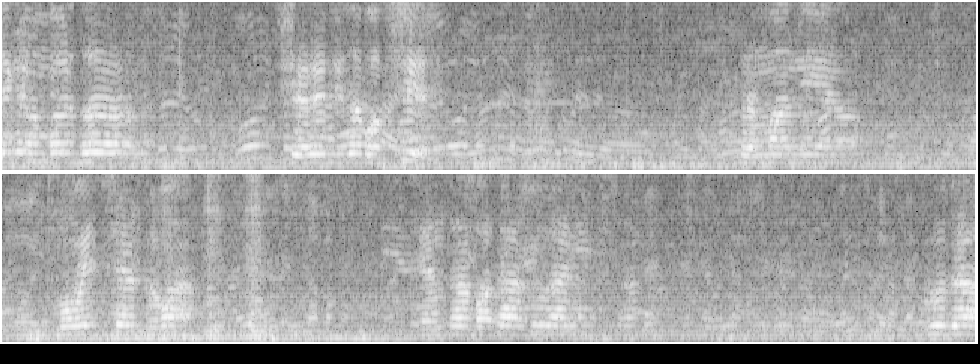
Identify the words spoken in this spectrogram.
एक नंबरचं शर्यतीचं बक्षीस. सन्माननीय मोहित शेठ धुमा यांचा बकासूर आणि रुद्रा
